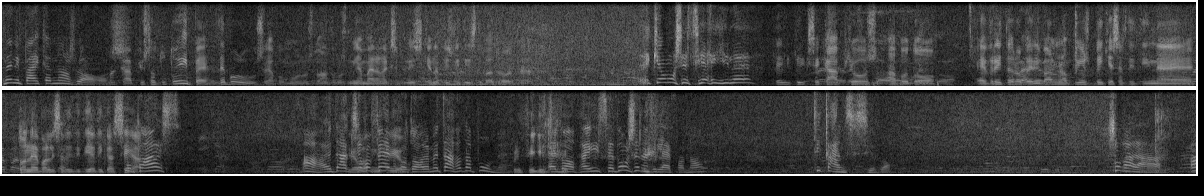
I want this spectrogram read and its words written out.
Δεν υπάρχει κανένας λόγος. Μα κάποιος θα του το είπε. Δεν μπορούσε από μόνος του άνθρωπος μια μέρα να ξυπνήσει και να αμφισβητήσει την πατρότητα. Ε, και όμως έτσι έγινε. Δεν υπήρξε κάποιος από το ευρύτερο περιβάλλον ο οποίος μπήκε σε αυτή την. ε, τον έβαλε σε αυτή τη Πού διαδικασία. πας. Α, εντάξει, Κύριε εγώ Παπαδημητρίου. φεύγω τώρα, μετά θα τα πούμε. Πριν φύγετε. Εδώ θα είσαι, δώσε ένα τηλέφωνο. Τι κάνεις εσύ εδώ; Σοβαρά. Α,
